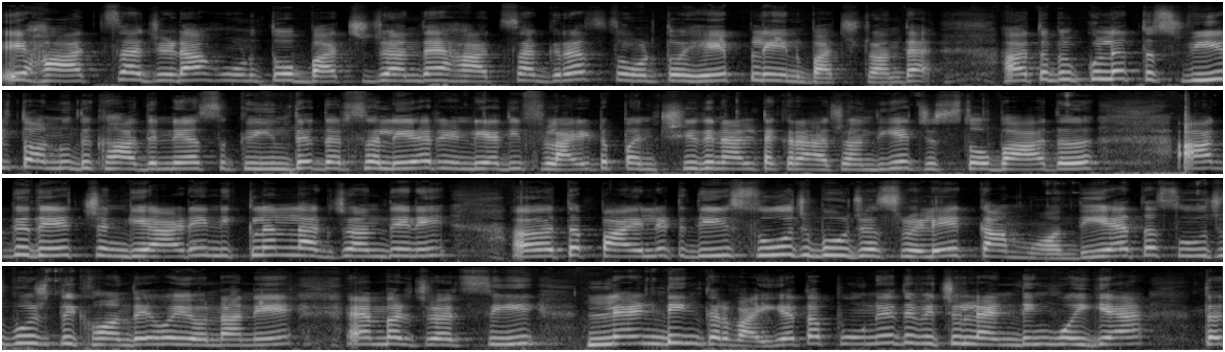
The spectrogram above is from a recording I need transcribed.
ਇਹ ਹਾਦਸਾ ਜਿਹੜਾ ਹੋਣ ਤੋਂ ਬਚ ਜਾਂਦਾ ਹੈ ਹਾਦਸਾ ਗ੍ਰਸਤ ਹੋਣ ਤੋਂ ਇਹ ਪਲੇਨ ਬਚ ਜਾਂਦਾ ਹੈ। ਹਾਂ ਤਾਂ ਬਿਲਕੁਲ ਤਸਵੀਰ ਤੁਹਾਨੂੰ ਦਿਖਾ ਦਿੰਨੇ ਆ ਸਕਰੀਨ ਤੇ, ਦਰਸਲ 에ਅਰ ਇੰਡੀਆ ਦੀ ਫਲਾਈਟ ਪੰਛੀ ਦੇ ਨਾਲ ਟਕਰਾ ਜਾਂਦੀ ਹੈ, ਜਿਸ ਤੋਂ ਬਾਅਦ ਅੱਗ ਦੇ ਚੰਗਿਆੜੇ ਨਿਕਲਣ ਲੱਗ ਜਾਂਦੇ ਨੇ। ਅਹ ਤਾਂ ਪਾਇਲਟ ਦੀ ਸੂਝ-ਬੂਝ ਉਸ ਵੇਲੇ ਕੰਮ ਆਉਂਦੀ ਹੈ, ਤਾਂ ਸੂਝ-ਬੂਝ ਦਿਖਾਉਂਦੇ ਹੋਏ ਉਹਨਾਂ ਨੇ ਐਮਰਜੈਂਸੀ ਲੈਂਡਿੰਗ ਕਰਵਾਈ ਹੈ। ਤਾਂ ਪੂਨੇ ਦੇ ਵਿੱਚ ਲੈਂਡਿੰਗ ਹੋਈ ਹੈ। ਤਾਂ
